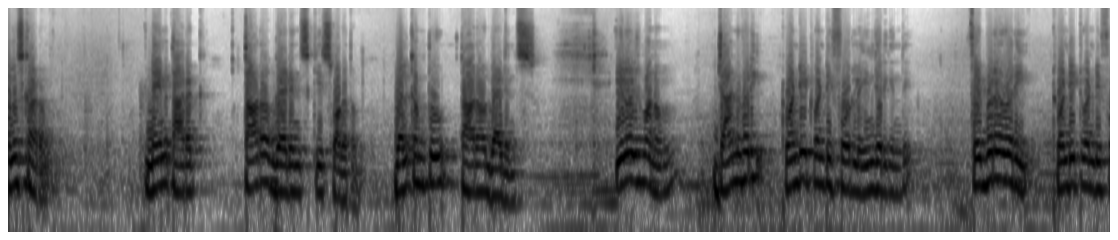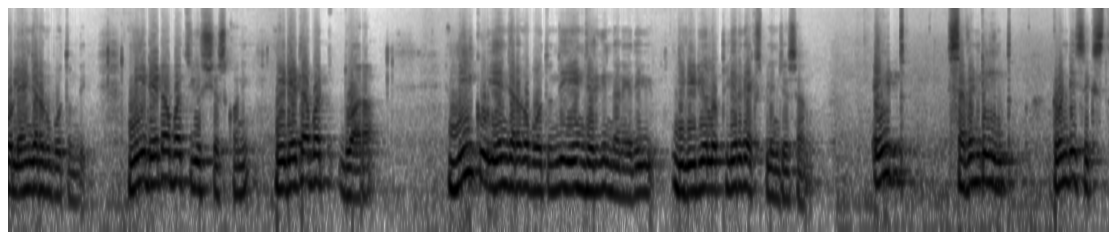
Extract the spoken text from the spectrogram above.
నమస్కారం. నేను తారక్ తారో గైడెన్స్కి స్వాగతం. వెల్కమ్ టు తారో గైడెన్స్ ఈరోజు మనం జనవరి ట్వంటీ ట్వంటీ ఫోర్లో ఏం జరిగింది? ఫిబ్రవరి ట్వంటీ ట్వంటీ ఫోర్లో ఏం జరగబోతుంది? మీ డేట్ ఆఫ్ బర్త్ యూస్ చేసుకొని మీ డేట్ ఆఫ్ బర్త్ ద్వారా మీకు ఏం జరగబోతుంది ఏం జరిగింది అనేది ఈ వీడియోలో క్లియర్గా ఎక్స్ప్లెయిన్ చేశాను. ఎయిత్ సెవెంటీన్త్ ట్వంటీ సిక్స్త్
